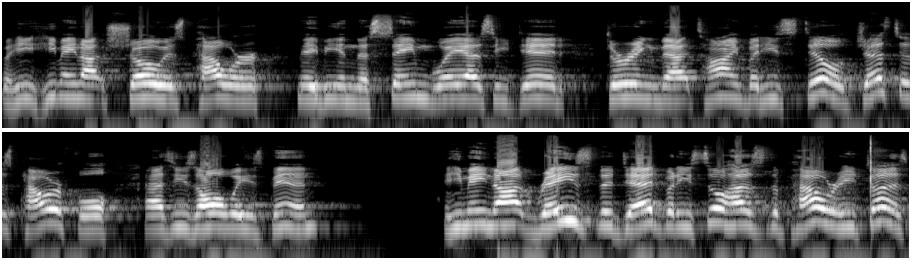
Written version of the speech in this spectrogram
but he, he may not show his power maybe in the same way as he did during that time, but he's still just as powerful as he's always been. He may not raise the dead, but he still has the power. He does.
